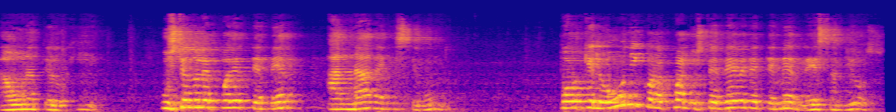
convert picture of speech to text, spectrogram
a una teología. Usted no le puede temer a nada en este mundo. Porque lo único a lo cual usted debe de temerle es a Dios.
